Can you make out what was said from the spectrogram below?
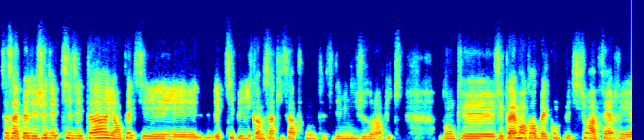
Ça s'appelle les Jeux des petits États. Et en fait, c'est des petits pays comme ça qui s'affrontent. C'est des mini-Jeux olympiques. Donc, j'ai quand même encore de belles compétitions à faire. Et,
